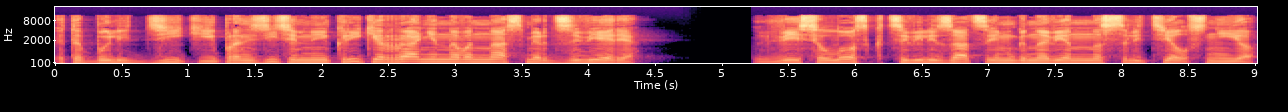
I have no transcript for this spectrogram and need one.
Это были дикие, пронзительные крики раненого насмерть зверя. Весь лоск цивилизации мгновенно слетел с нее.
